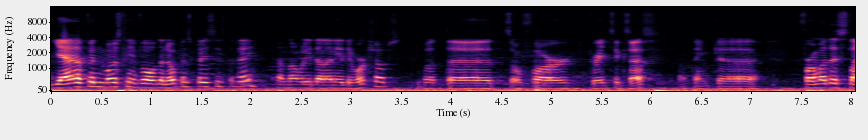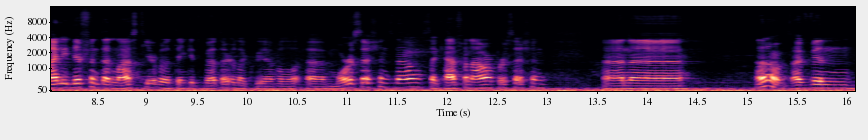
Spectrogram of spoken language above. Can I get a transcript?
Yeah, I've been mostly involved in open spaces today. I've not really done any of the workshops, but uh, so far, great success. I think uh, format is slightly different than last year, but I think it's better. Like we have a, lo- uh, more sessions now. It's like half an hour per session, and uh, I don't know. I've been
